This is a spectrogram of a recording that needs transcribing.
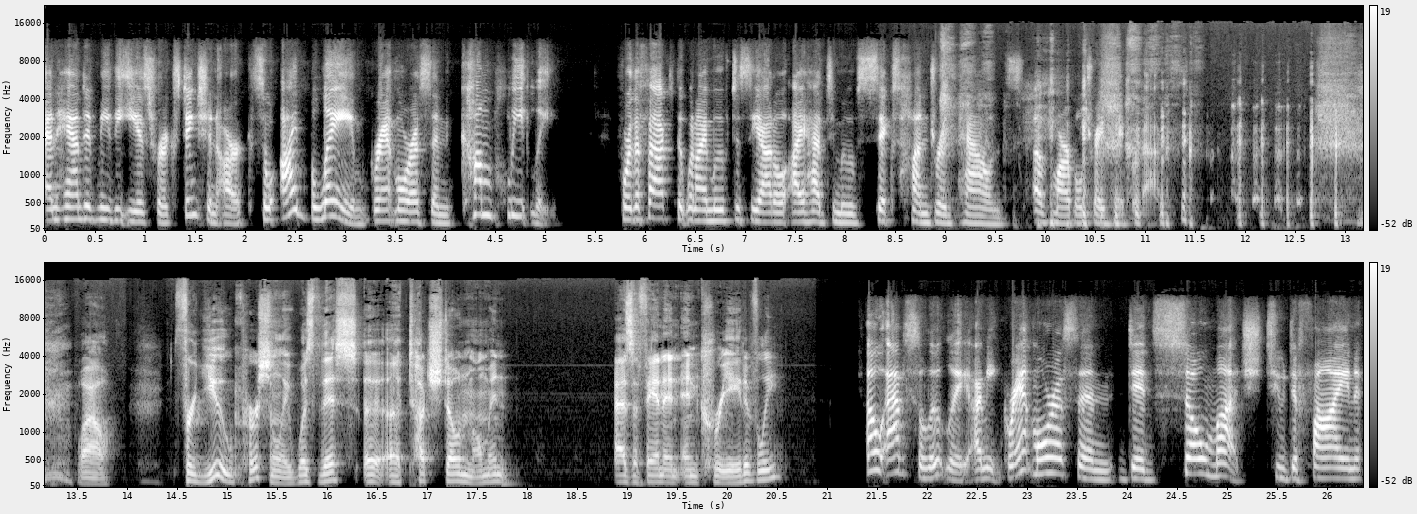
And handed me the E is for Extinction arc. So I blame Grant Morrison completely for the fact that when I moved to Seattle, I had to move 600 pounds of Marvel trade paperback. wow. for you personally, was this a, a touchstone moment as a fan and, and creatively? Oh, absolutely. I mean, Grant Morrison did so much to define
